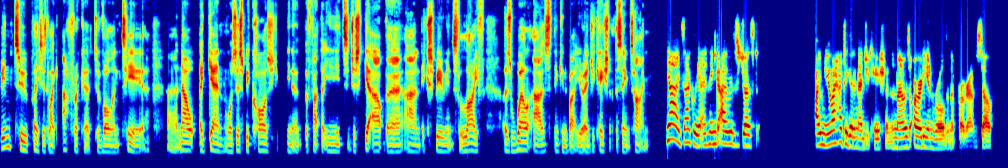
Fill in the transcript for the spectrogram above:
been to places like Africa to volunteer. Uh, now, again, was this because you know the fact that you need to just get out there and experience life, as well as thinking about your education at the same time? Yeah, exactly. I think I was just I knew I had to get an education, and I was already enrolled in the program, so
